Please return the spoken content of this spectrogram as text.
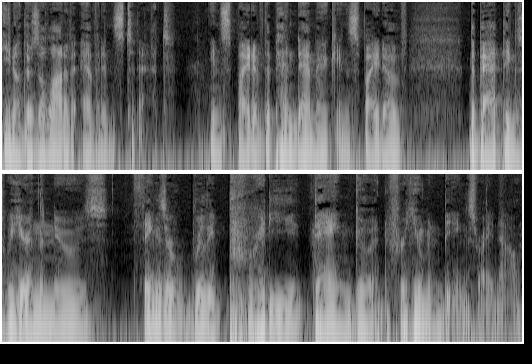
you know, there's a lot of evidence to that. In spite of the pandemic, in spite of the bad things we hear in the news, things are really pretty dang good for human beings right now.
